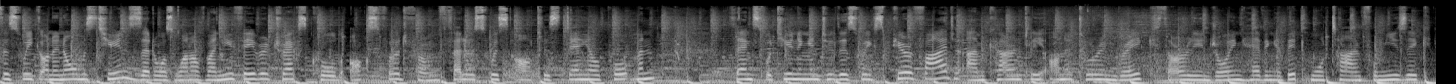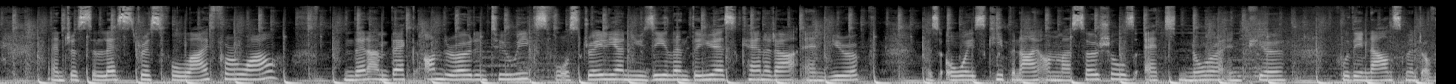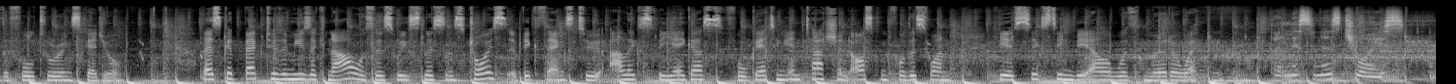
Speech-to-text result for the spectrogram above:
This week on Enormous Tunes, that was one of my new favorite tracks called Oxford from fellow Swiss artist Daniel Portman. Thanks for tuning into this week's Purified. I'm currently on a touring break, thoroughly enjoying having a bit more time for music and just a less stressful life for a while. And then I'm back on the road in two weeks for Australia, New Zealand, the US, Canada, and Europe. As always, keep an eye on my socials at Nora En Pure for the announcement of the full touring schedule. Let's get back to the music now with this week's Listener's Choice. A big thanks to Alex Villegas for getting in touch and asking for this one. Here's 16BL with Murder Weapon. The Listener's Choice.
